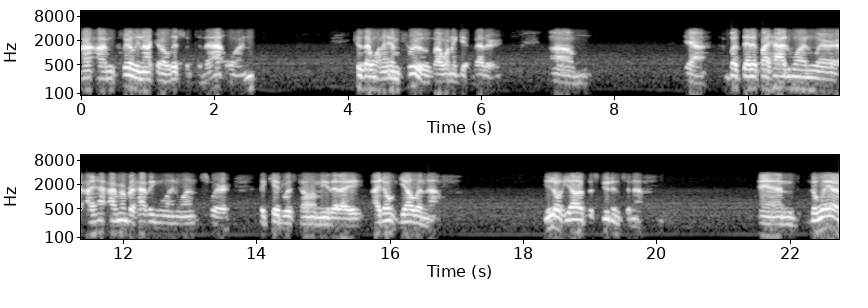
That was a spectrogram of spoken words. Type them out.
I, I'm clearly not going to listen to that one because I want to improve. I want to get better. Um, yeah, but then if I had one where I ha- I remember having one once where the kid was telling me that I I don't yell enough. You don't yell at the students enough. And the way I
